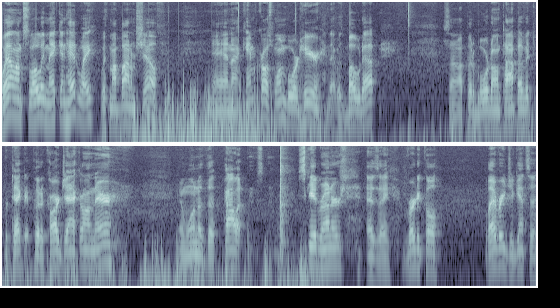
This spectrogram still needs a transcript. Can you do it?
Well, I'm slowly making headway with my bottom shelf. And I came across one board here that was bowed up. So I put a board on top of it to protect it, put a car jack on there. And one of the pallet skid runners as a vertical leverage against a,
